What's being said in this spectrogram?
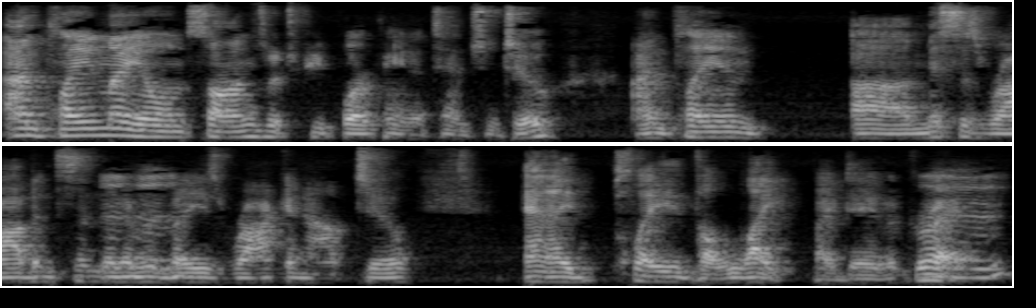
I'm playing my own songs, which people are paying attention to. I'm playing uh, Mrs. Robinson that Mhm. everybody's rocking out to, and I played "The Light" by David Gray. Mhm.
